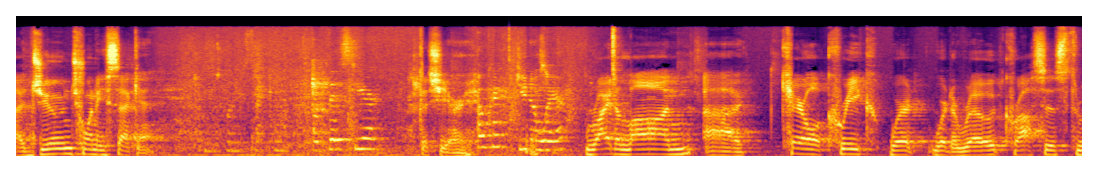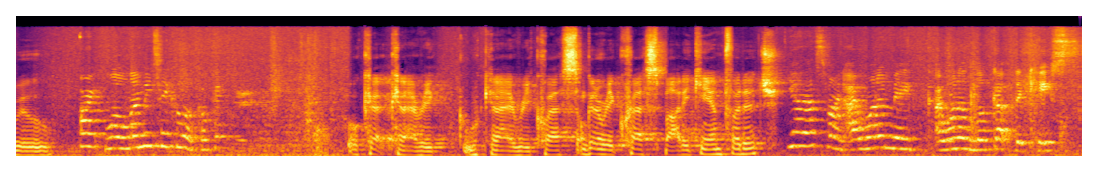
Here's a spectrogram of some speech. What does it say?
Uh, June 22nd June Twenty-second of this year? this year. Okay, do you know where? Right along uh, Carroll Creek where, where the road crosses through. All right, well, let me take a look, okay? Okay, can I, re- can I request? I'm going to request body cam footage. Yeah, that's fine. I want to make, I want to look up the case,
